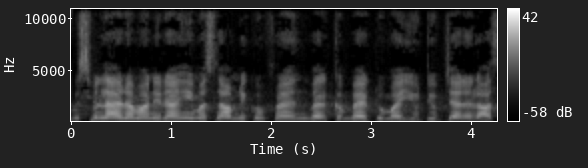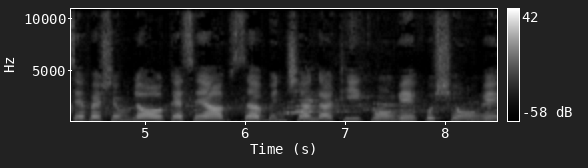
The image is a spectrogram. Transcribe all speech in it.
बिसमीम अस्सलाम वालेकुम friends, welcome back to my YouTube channel Aasiya fashion blog कैसे हैं आप सब? इंशाल्लाह ठीक होंगे, खुश होंगे।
